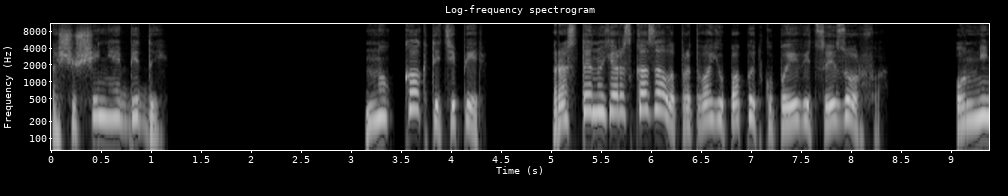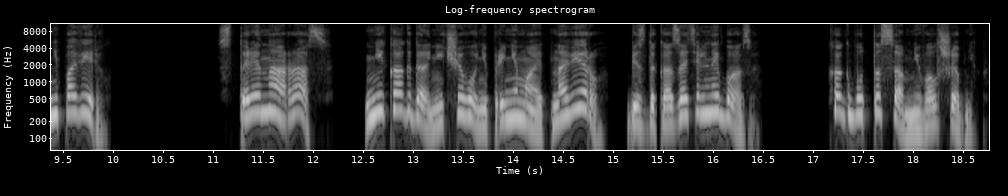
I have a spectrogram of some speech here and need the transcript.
ощущение беды. «Но как ты теперь? Растену я рассказала про твою попытку появиться из Орфа. Он мне не поверил». «Старина раз никогда ничего не принимает на веру без доказательной базы, как будто сам не волшебник.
